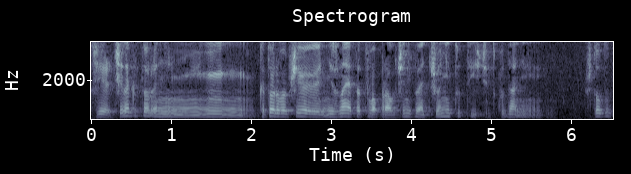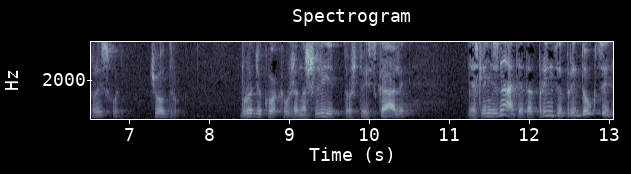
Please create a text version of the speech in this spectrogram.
Человек, который, не, который вообще не знает этого права, вообще не понимает, что они тут ищут, куда они, что тут происходит, чего вдруг. Вроде как уже нашли то, что искали. Если не знать этот принцип редукции,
